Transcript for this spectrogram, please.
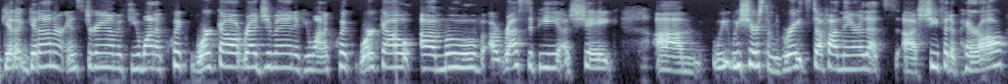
Get get on our Instagram if you want a quick workout regimen, if you want a quick workout uh, move, a recipe, a shake. Um, we, we share some great stuff on there. That's uh, SheFit Apparel.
